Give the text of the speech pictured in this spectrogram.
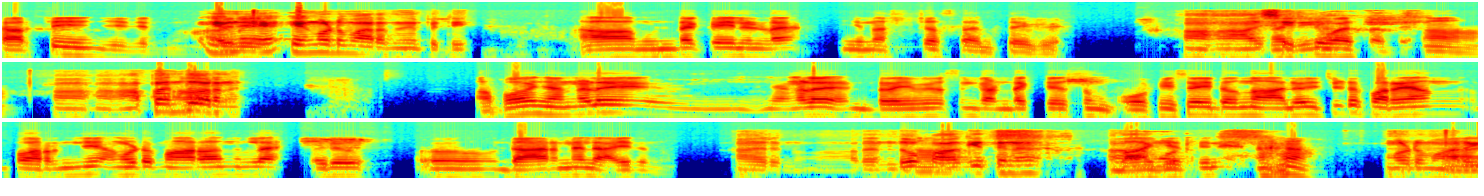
ചർച്ച ചെയ്യുകയും ചെയ്തിരുന്നു. എങ്ങോട്ട് മാറുന്നതിനെ പറ്റി? ആ മുണ്ടക്കയിലുള്ള ഈ നശിച്ച സ്ഥലത്തേക്ക്. അപ്പൊ ഞങ്ങൾ ഞങ്ങളെ ഡ്രൈവേഴ്സും കണ്ടക്ടേഴ്സും ഓഫീസായിട്ട് ഒന്ന് ആലോചിച്ചിട്ട് പറയാൻ പറഞ്ഞ് അങ്ങോട്ട് മാറാന്നുള്ള ഒരു ധാരണയിലായിരുന്നു. ഭാഗ്യത്തിന് അങ്ങോട്ട് മാറി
